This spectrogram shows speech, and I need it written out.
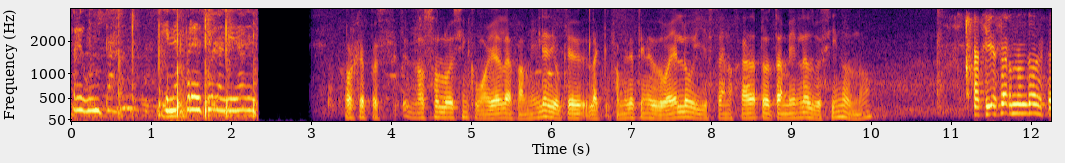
pregunta, ¿tiene precio la vida de Jorge, pues no solo es incomodidad de la familia, digo que la familia tiene duelo y está enojada, pero también los vecinos, ¿no? Así es, Arnoldo. Este,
